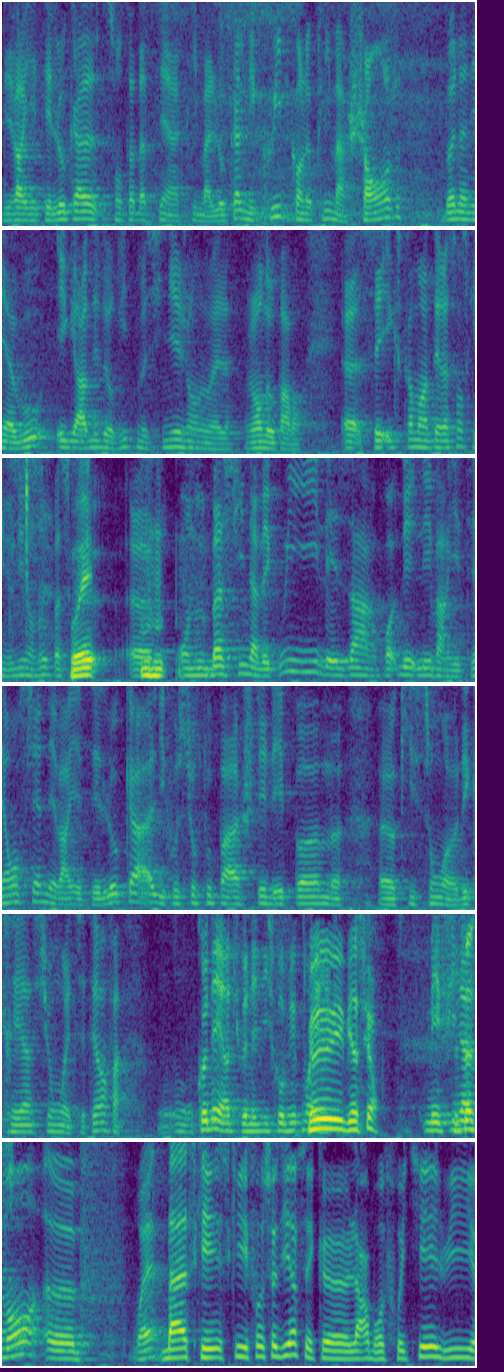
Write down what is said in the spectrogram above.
Les variétés locales sont adaptées à un climat local, mais quid quand le climat change Bonne année à vous et gardez de rythme signé Jean-Noël. Jean-No, pardon. Euh, c'est extrêmement intéressant ce qu'il nous dit Jean-No parce que euh, mhm. On nous bassine avec, oui, les arbres, les, variétés anciennes, les variétés locales. Il faut surtout pas acheter des pommes euh, qui sont euh, des créations, etc. Enfin, on, connaît, hein, tu connais le discours mieux que moi. Oui, bien sûr. Mais finalement, ouais. Bah, ce qu'il ce faut se dire, c'est que l'arbre fruitier, lui,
